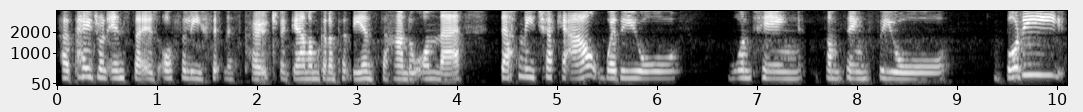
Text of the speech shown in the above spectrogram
her page on Insta is Ophelie Fitness Coach. Again, I'm going to put the Insta handle on there. Definitely check it out, whether you're wanting something for your body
